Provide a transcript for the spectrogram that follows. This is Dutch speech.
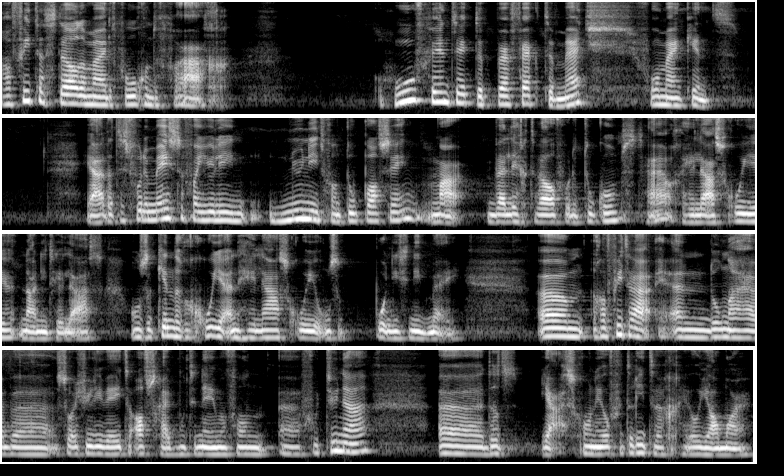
Rafita stelde mij de volgende vraag. Hoe vind ik de perfecte match voor mijn kind? Ja, dat is voor de meeste van jullie nu niet van toepassing, maar wellicht wel voor de toekomst. Hè? Helaas groeien, nou niet helaas, onze kinderen groeien en helaas groeien onze ponies niet mee. Um, Rafita en Donna hebben, zoals jullie weten, afscheid moeten nemen van uh, Fortuna. Uh, dat ja, is gewoon heel verdrietig, heel jammer.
